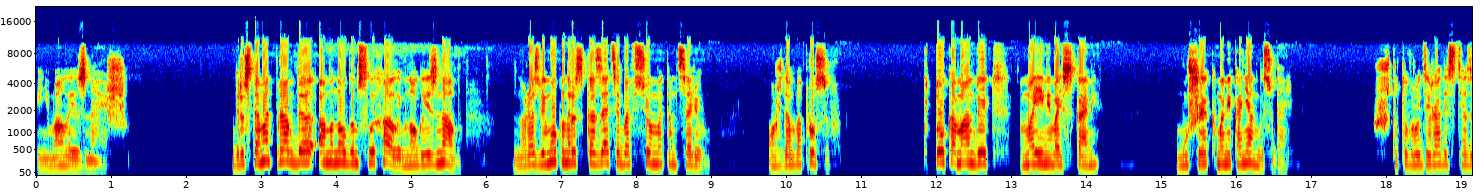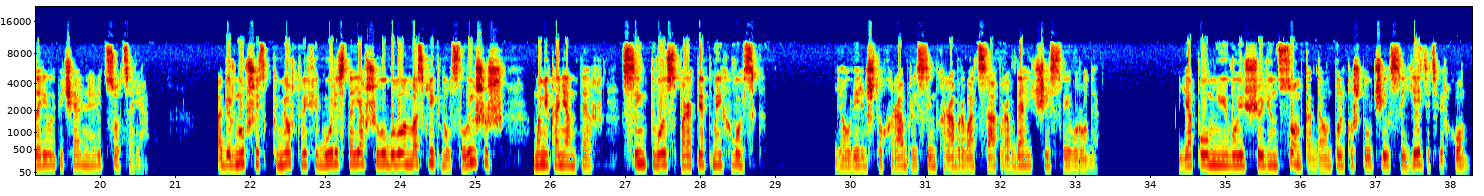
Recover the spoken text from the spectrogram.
и немалое знаешь». Драстомат, правда, о многом слыхал и многое знал — но разве мог он рассказать обо всем этом царю? Он ждал вопросов. «Кто командует моими войсками?» «Мушек Мамиконян, государь». Что-то вроде радости озарило печальное лицо царя. Обернувшись к мертвой фигуре, стоявшей в углу, он воскликнул. «Слышишь, Мамиконян Тер, сын твой с парапет моих войск?» Я уверен, что храбрый сын храброго отца оправдает честь своего рода. Я помню его еще юнцом, когда он только что учился ездить верхом.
